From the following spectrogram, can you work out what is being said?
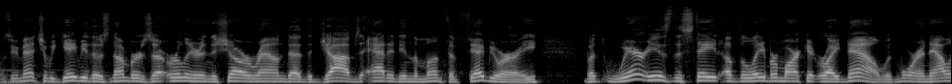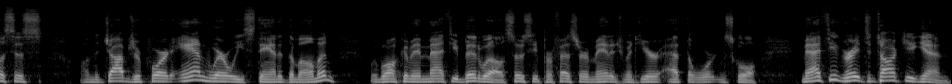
As we mentioned, we gave you those numbers uh, earlier in the show around uh, the jobs added in the month of February. But where is the state of the labor market right now? With more analysis on the jobs report and where we stand at the moment, we welcome in Matthew Bidwell, Associate Professor of Management here at the Wharton School. Matthew, great to talk to you again.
